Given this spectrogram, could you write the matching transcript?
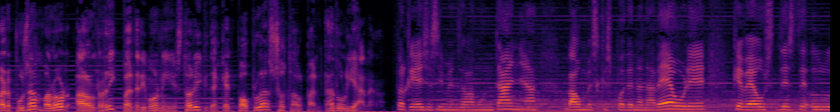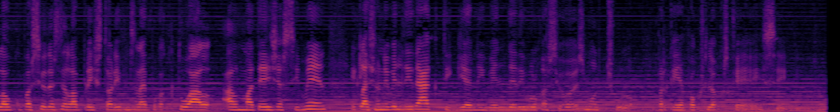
per posar en valor el ric patrimoni històric d'aquest poble sota el pantà d'Oliana. Perquè hi ha jaciments a la muntanya, baumes que es poden anar a veure, que veus des de l'ocupació des de la prehistòria fins a l'època actual al mateix jaciment, i clar, això a nivell didàctic i a nivell de divulgació és molt xulo, perquè hi ha pocs llocs que hi siguin.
